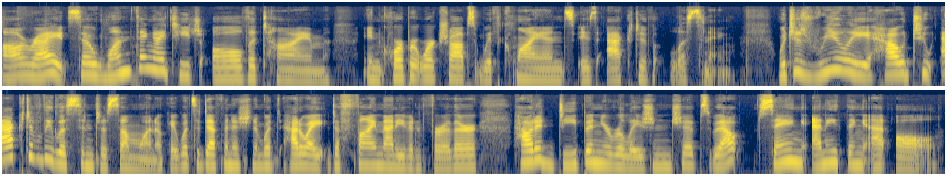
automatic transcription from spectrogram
All right, so one thing I teach all the time in corporate workshops with clients is active listening, which is really how to actively listen to someone. Okay, what's the definition? What how do I define that even further? How to deepen your relationships without saying anything at all.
